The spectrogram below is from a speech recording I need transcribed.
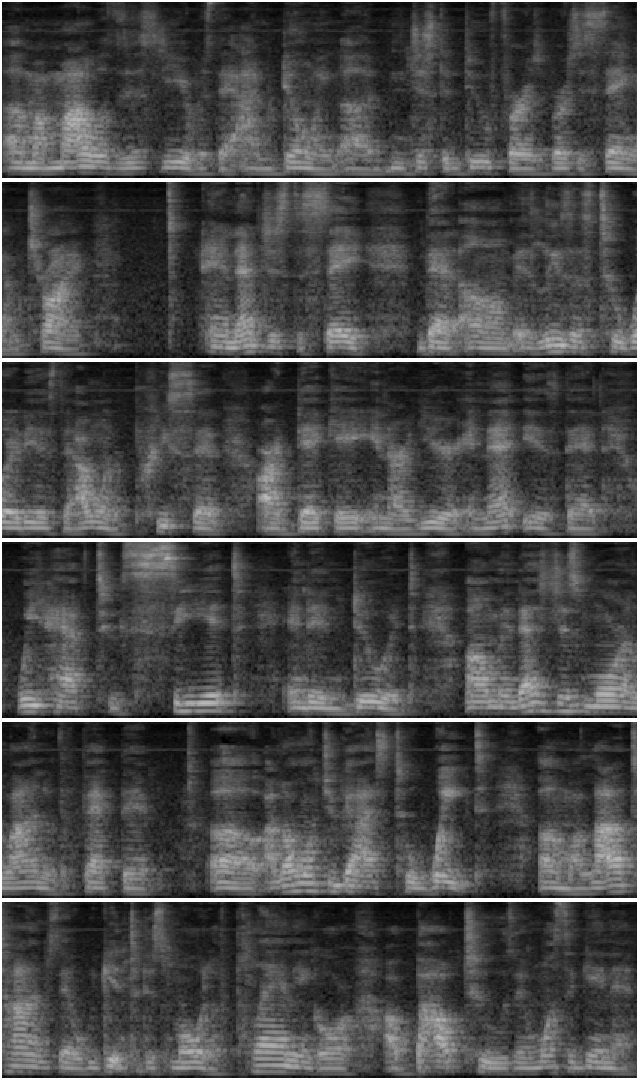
uh, my model this year was that I'm doing, uh, just to do first versus saying I'm trying. And that just to say that um, it leads us to what it is that I want to preset our decade and our year. And that is that we have to see it and then do it. Um, and that's just more in line of the fact that uh, I don't want you guys to wait. Um, a lot of times that we get into this mode of planning or about tos and once again that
